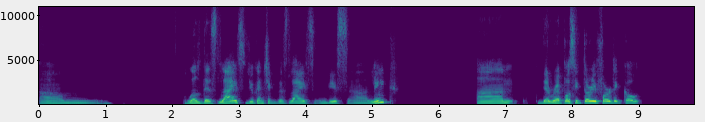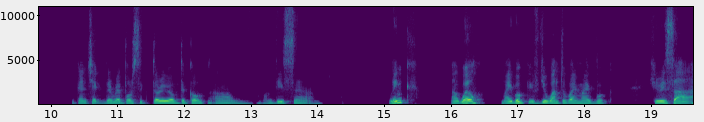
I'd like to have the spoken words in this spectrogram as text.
um, well, the slides, you can check the slides in this uh, link. And the repository for the code, you can check the repository of the code um, on this uh, link. Uh, well, my book, if you want to buy my book, here is a,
